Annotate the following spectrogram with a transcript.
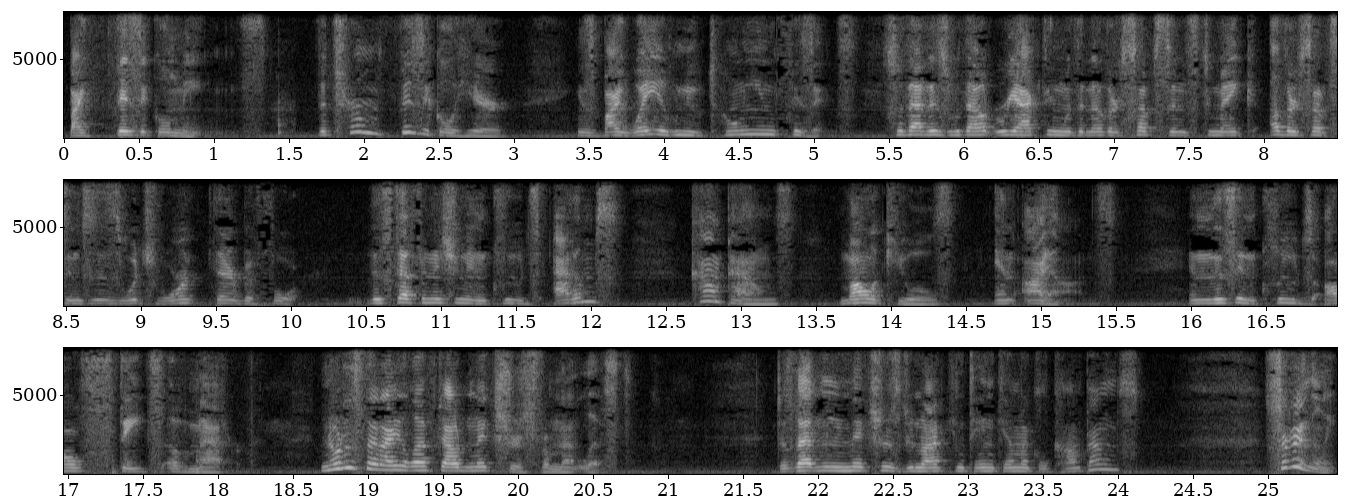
by physical means. The term physical here is by way of Newtonian physics, so that is without reacting with another substance to make other substances which weren't there before. This definition includes atoms, compounds, molecules, and ions, and this includes all states of matter. Notice that I left out mixtures from that list. Does that mean mixtures do not contain chemical compounds? Certainly,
